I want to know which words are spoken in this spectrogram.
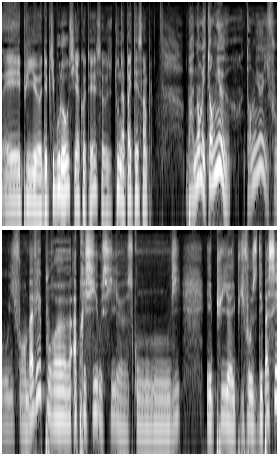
et puis euh, des petits boulots aussi à côté. Ça- Tout n'a pas été simple. Bah non, mais tant mieux. Tant mieux, il faut il faut en baver pour euh, apprécier aussi euh, ce qu'on vit. Et puis euh, et puis il faut se dépasser.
